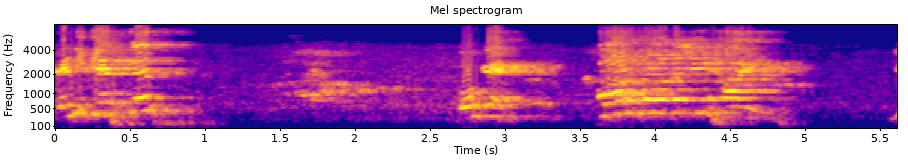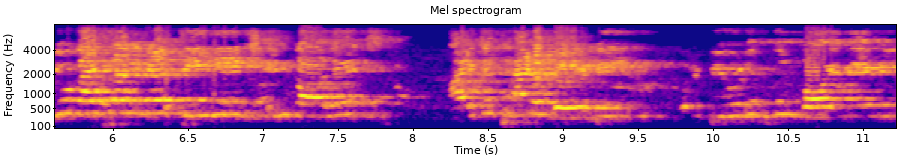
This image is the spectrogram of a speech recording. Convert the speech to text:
any guesses okay hormonally high you guys are in your teenage in college I just had a baby ഒരു ബ്യൂട്ടിഫുൾ ബോയ് ബേബി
